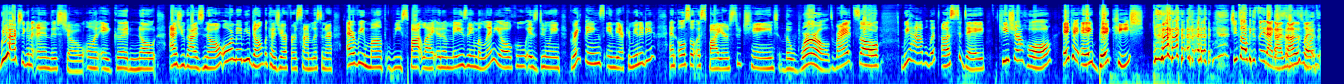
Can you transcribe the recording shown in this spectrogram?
we are actually going to end this show on a good note. As you guys know, or maybe you don't because you're a first time listener, every month we spotlight an amazing millennial who is doing great things in their community and also aspires to change the world, right? So we have with us today Keisha Hall, aka Big Keish. she told me to say that, guys. And I was like, no,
